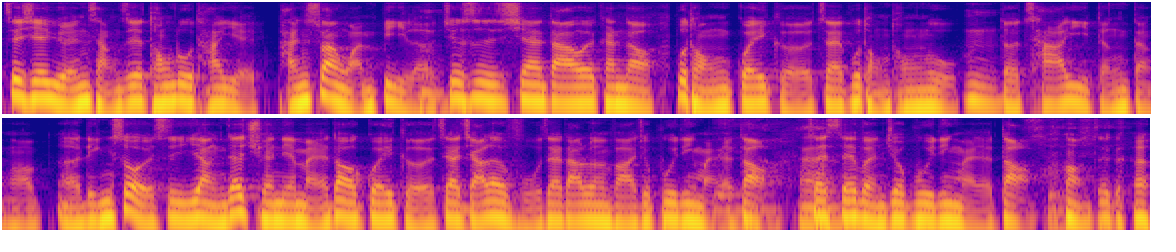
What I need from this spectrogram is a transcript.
这些原厂、这些通路，它也盘算完毕了。就是现在大家会看到不同规格在不同通路的差异等等哦。呃，零售也是一样，你在全年买得到规格，在家乐福、在大润发就不一定买得到，在 Seven 就不一定买得到。哈，这个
